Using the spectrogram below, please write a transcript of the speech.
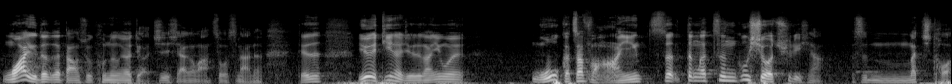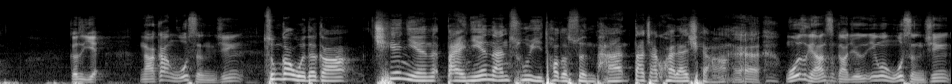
我也有得搿打算，可能要调剂一下搿房子或是哪能。但是有一点呢，就是讲，因为我搿只房型只蹲辣整个小区里向是没几套个，搿是一。外加我曾经，中介会得讲千年百年难出一套的笋盘，大家快来抢。哎，我是搿样子讲，就是因为我曾经，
